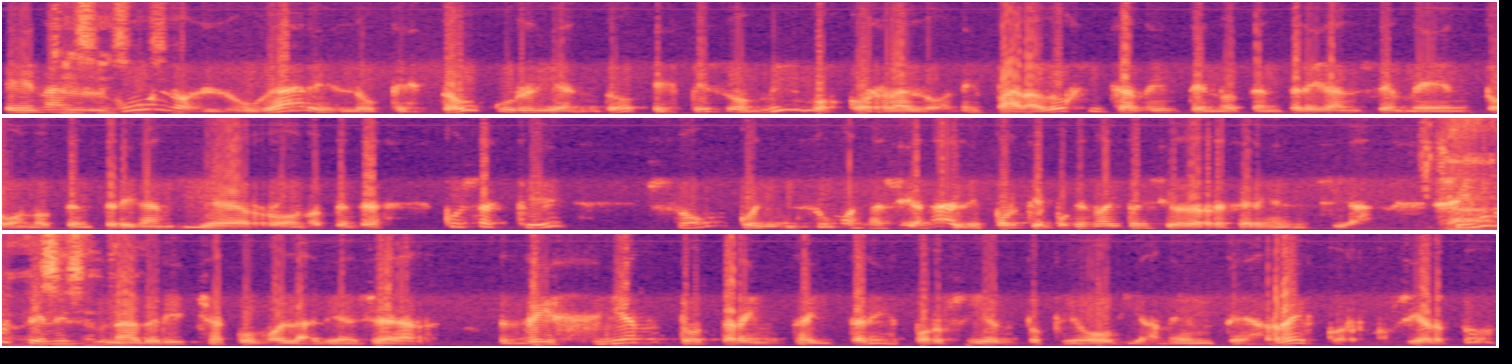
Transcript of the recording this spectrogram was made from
En algunos lugares lo que está ocurriendo es que esos mismos corralones paradójicamente no te entregan cemento, no te entregan hierro, no te entregan cosas que son con insumos nacionales. ¿Por qué? Porque no hay precio de referencia. si vos tenés una brecha como la de ayer, de 133%, que obviamente es récord, ¿no es cierto?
